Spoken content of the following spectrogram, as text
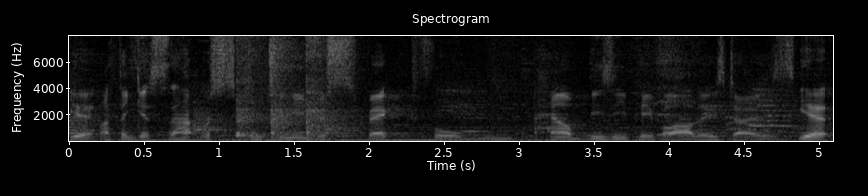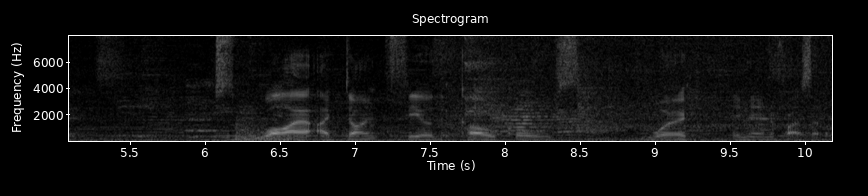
Yeah. I think it's that res- continued respect for how busy people are these days, yeah. which is why I don't feel that cold calls work in an enterprise level.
